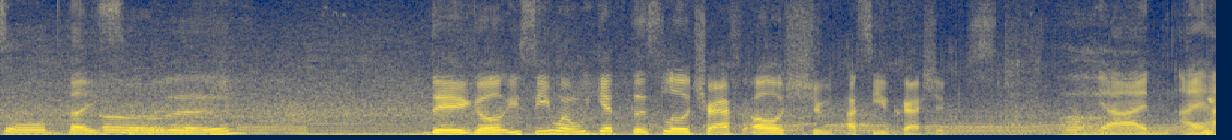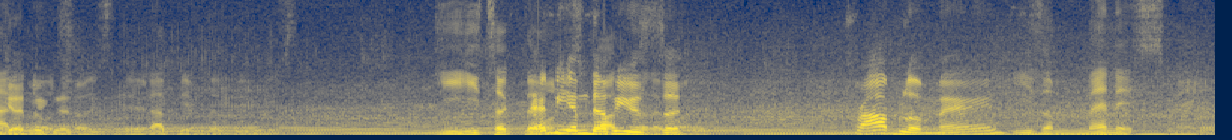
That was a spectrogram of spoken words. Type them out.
so dicey Oh, right. There you go. You see when we get this little traffic. Oh shoot, I see you crashing. Oh, Yeah, I, I had good, no good. choice, dude. That BMW is. He, he took the That BMW is the- problem, man. He's a menace, man.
